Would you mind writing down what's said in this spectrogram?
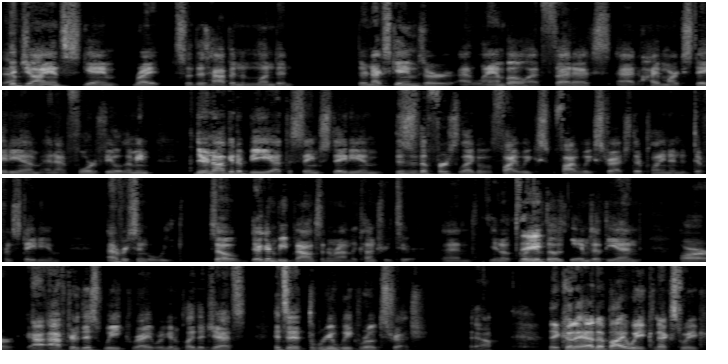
Yeah. The Giants game, right? So this happened in London. Their next games are at Lambeau, at FedEx, at Highmark Stadium, and at Ford Field. I mean, they're not going to be at the same stadium. This is the first leg of a five weeks five week stretch. They're playing in a different stadium every single week, so they're going to be bouncing around the country too. And you know, three They- of those games at the end are after this week, right? We're going to play the Jets. It's a three week road stretch. Yeah. They could have had a bye week next week.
